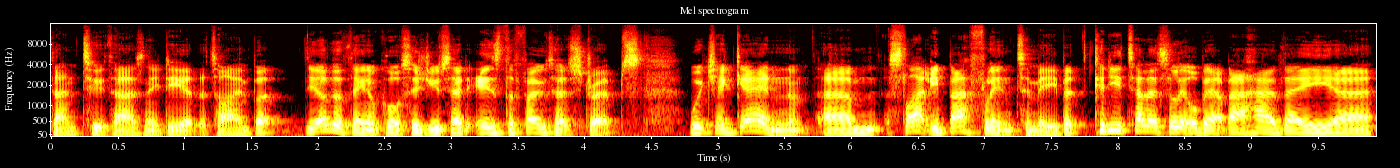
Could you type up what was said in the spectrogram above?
than 2000 AD at the time. But the other thing, of course, as you said, is the photo strips, which again, um, slightly baffling to me. But can you tell us a little bit about how they uh,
